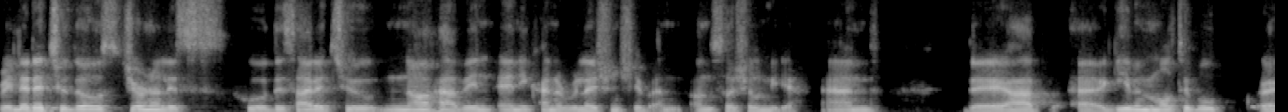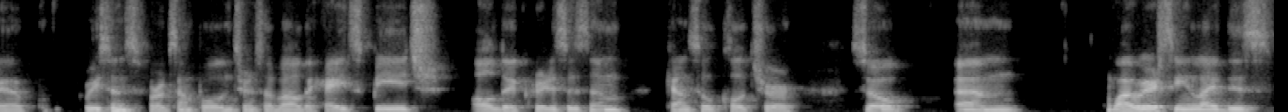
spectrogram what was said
related to those journalists who decided to not having any kind of relationship and, on social media. And they have uh, given multiple uh, reasons, for example, in terms of all the hate speech, all the criticism, cancel culture. So um, while we're seeing like this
